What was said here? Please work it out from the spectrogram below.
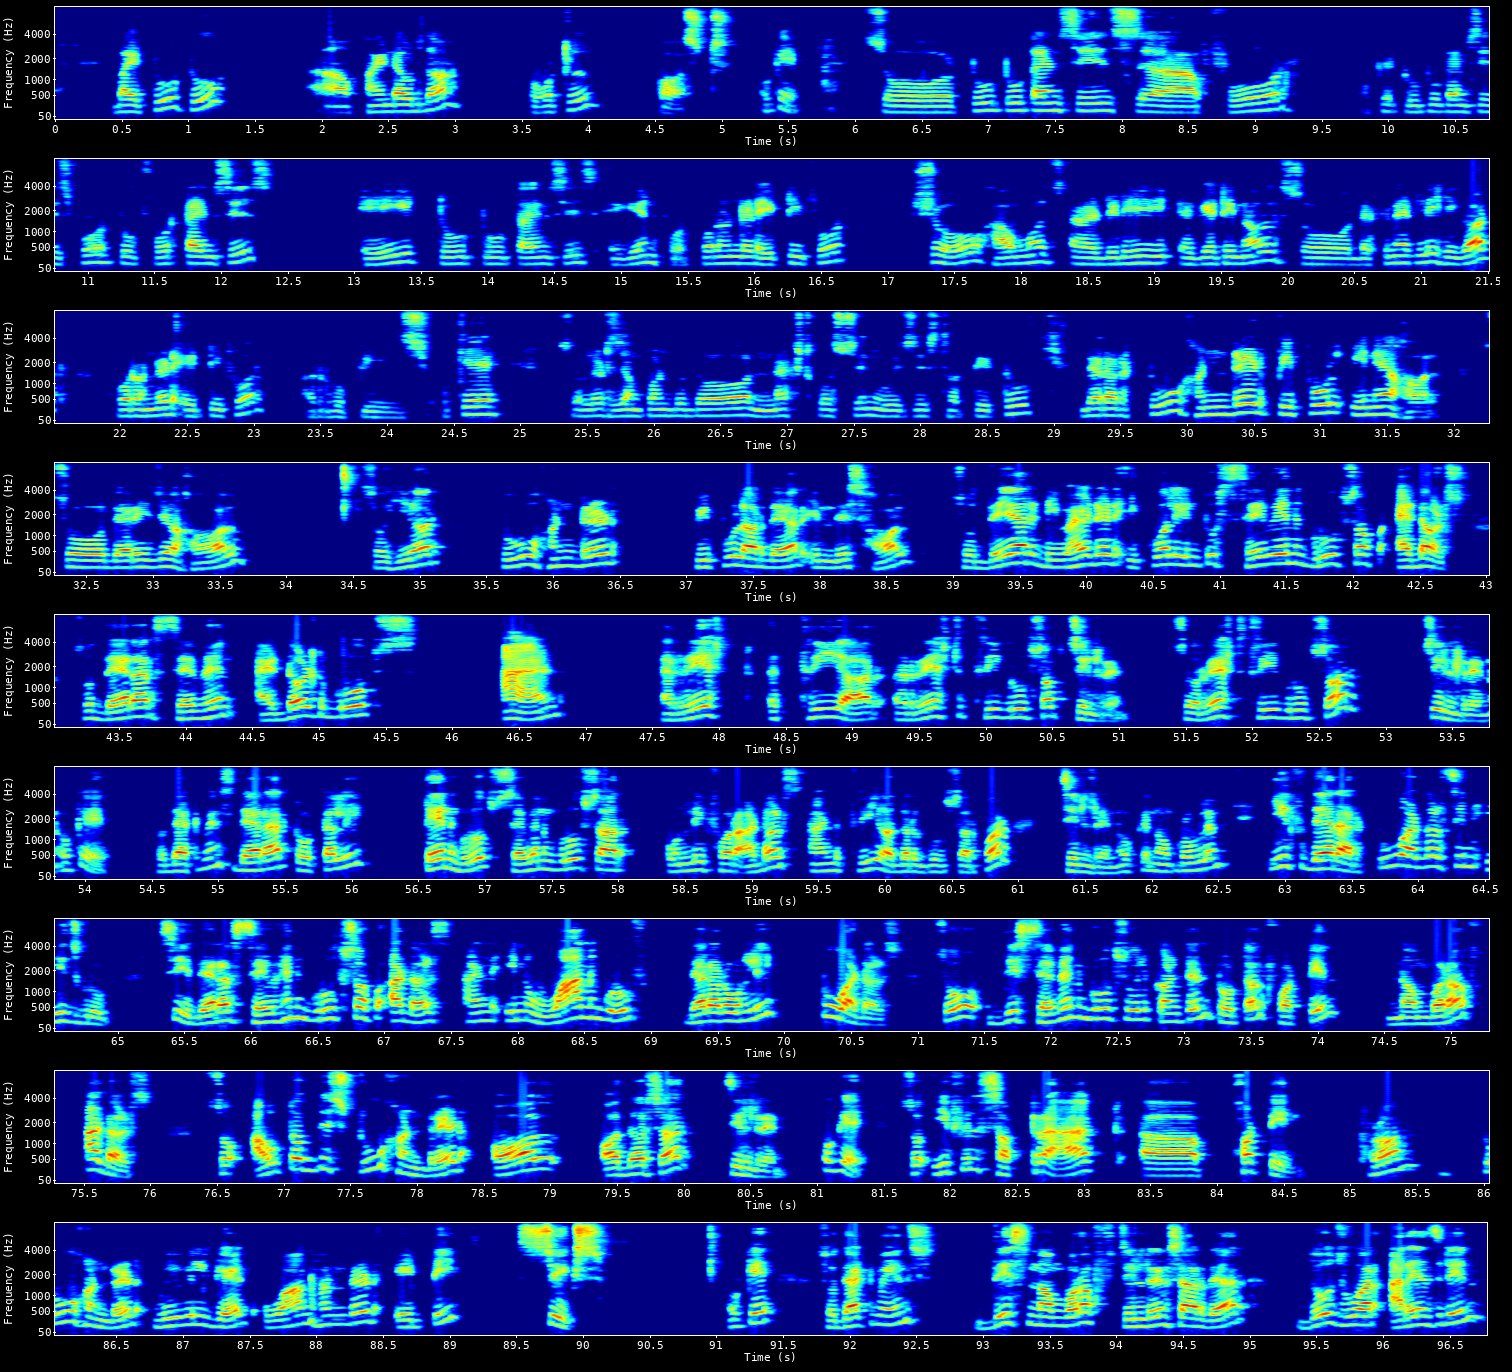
by 2 to uh, find out the total cost. Okay so 2 2 times is uh, 4 okay 2 2 times is 4 2 4 times is 8 2 2 times is again 4 484 so how much uh, did he uh, get in all. So definitely he got 484 rupees. Okay. So let's jump on to the next question which is 32 there are 200 people in a hall. So there is a hall. So here 200 people are there in this hall. So they are divided equally into seven groups of adults. So there are seven adult groups and rest three are rest three groups of children. So rest three groups are children. Okay. So that means there are totally 10 groups. Seven groups are only for adults and three other groups are for children. Okay. No problem. If there are two adults in each group, see there are seven groups of adults and in one group there are only two adults. So these seven groups will contain total 14 number of adults. So out of this 200, all others are children. Okay. So if we'll subtract uh, 14 from 200, we will get 186. Okay. So that means this number of children are there. Those who are arranged in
